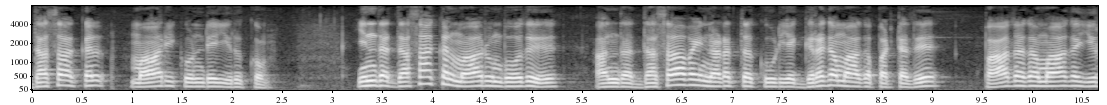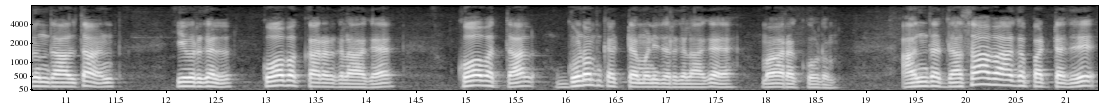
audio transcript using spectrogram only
தசாக்கள் மாறிக்கொண்டே இருக்கும். இந்த தசாக்கள் மாறும்போது அந்த தசாவை நடத்தக்கூடிய கிரகமாகப்பட்டது பாதகமாக இருந்தால்தான் இவர்கள் கோபக்காரர்களாக கோபத்தால் குணம் கெட்ட மனிதர்களாக மாறக்கூடும். அந்த தசாவாகப்பட்டது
